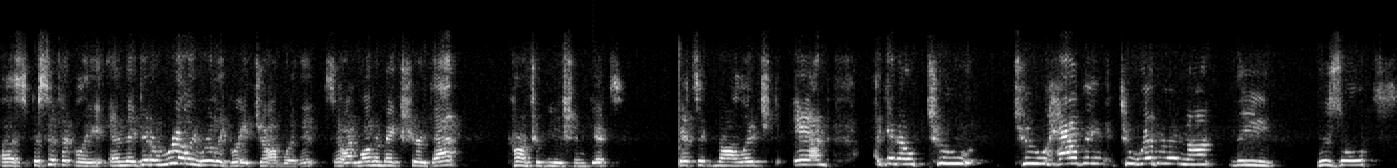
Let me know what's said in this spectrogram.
uh, specifically, and they did a really, really great job with it. So I want to make sure that contribution gets gets acknowledged, and you know, to to having to whether or not the results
